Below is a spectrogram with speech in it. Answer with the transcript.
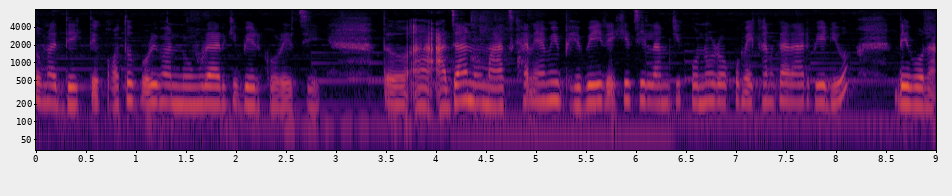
তোমরা দেখতে কত পরিমাণ নোংরা আর কি বের করেছি। তো জানো মাঝখানে আমি ভেবেই রেখেছিলাম কি কোনো রকম এখানকার আর ভিডিও দেব না।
